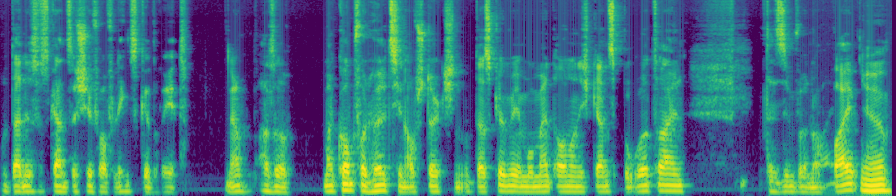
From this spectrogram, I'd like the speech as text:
Und dann ist das ganze Schiff auf links gedreht. Ja, also man kommt von Hölzchen auf Stöckchen und das können wir im Moment auch noch nicht ganz beurteilen. Da sind wir noch bei. Ja.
